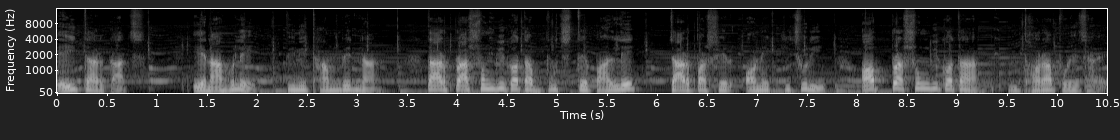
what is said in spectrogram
এই তার কাজ। এ না হলে তিনি থামবেন না। তার প্রাসঙ্গিকতা বুঝতে পারলে চারপাশের অনেক কিছুরই অপ্রাসঙ্গিকতা ধরা পড়ে যায়।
